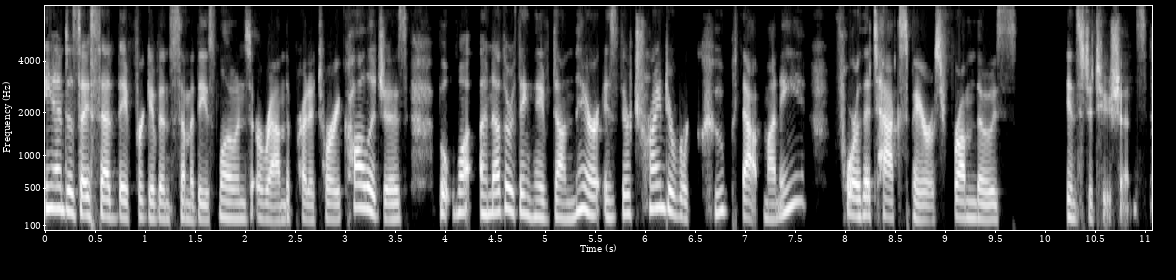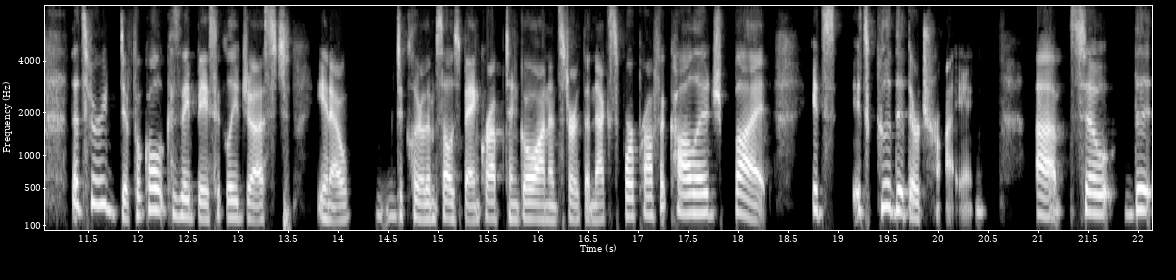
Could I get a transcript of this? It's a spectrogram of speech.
and as I said, they've forgiven some of these loans around the predatory colleges. But what, another thing they've done there is they're trying to recoup that money for the taxpayers from those institutions. That's very difficult because they basically just, you know, declare themselves bankrupt and go on and start the next for-profit college. But it's it's good that they're trying. Um, so the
